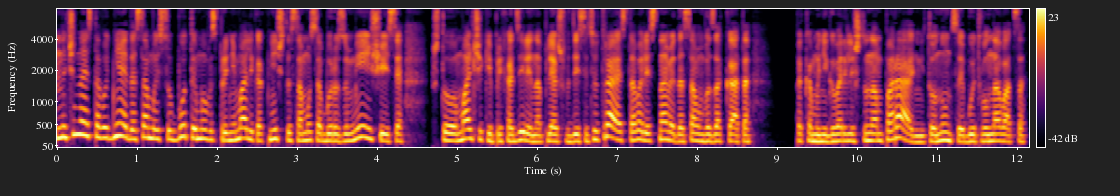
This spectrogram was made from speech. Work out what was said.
Начиная с того дня и до самой субботы мы воспринимали как нечто само собой разумеющееся, что мальчики приходили на пляж в 10 утра и оставались с нами до самого заката, пока мы не говорили, что нам пора, не то Нунция будет волноваться.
